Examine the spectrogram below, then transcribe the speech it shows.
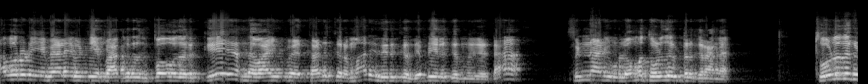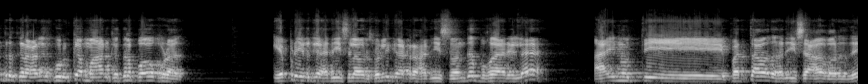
அவருடைய வேலை வெட்டியை பார்க்கறதுக்கு போவதற்கு அந்த வாய்ப்பை தடுக்கிற மாதிரி இது இருக்குது. எப்படி இருக்குதுன்னு கேட்டா பின்னாடி உள்ளவங்க தொழுதுகிட்டு இருக்கிறாங்க. தொழுதுகிட்டு இருக்கிற ஆளு குறுக்க மார்க்கத்துல போகக்கூடாது. எப்படி இருக்கு ஹதீஸ்ல? அவர் சொல்லி காட்டுற ஹதீஸ் வந்து புகாரில ஐநூத்தி பத்தாவது ஹதீஸாக வருது.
